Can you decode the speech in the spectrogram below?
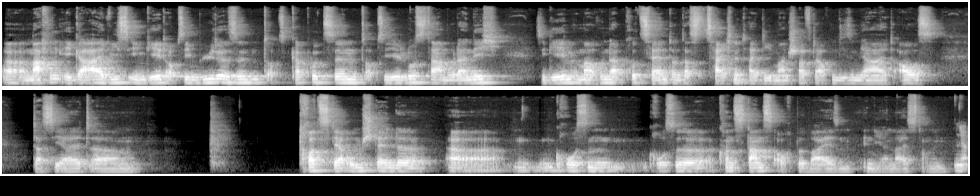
äh, machen, egal wie es ihnen geht, ob sie müde sind, ob sie kaputt sind, ob sie Lust haben oder nicht sie geben immer 100 Prozent und das zeichnet halt die Mannschaft auch in diesem Jahr halt aus, dass sie halt ähm, trotz der Umstände äh, großen, große Konstanz auch beweisen in ihren Leistungen. Ja,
